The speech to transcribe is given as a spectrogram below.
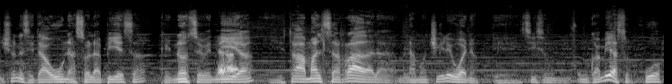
Y yo necesitaba una sola pieza que no se vendía y estaba mal cerrada la, la mochila y bueno, eh, se hizo un, un cambiazo, jugó,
